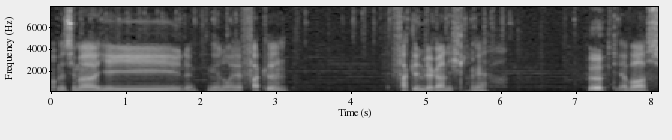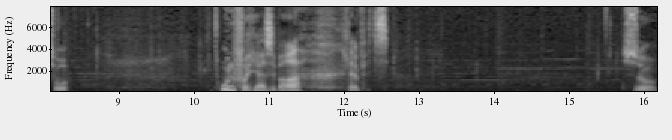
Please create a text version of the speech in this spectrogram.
machen wir jetzt hier mal jede Menge neue Fackeln. Fackeln wir gar nicht lange. Der war so unvorhersehbar. Der Witz. So.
